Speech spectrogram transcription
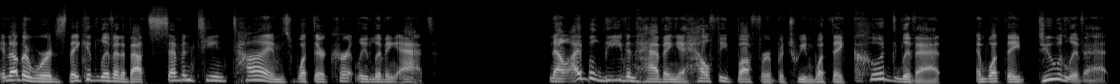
In other words, they could live at about 17 times what they're currently living at. Now, I believe in having a healthy buffer between what they could live at and what they do live at,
